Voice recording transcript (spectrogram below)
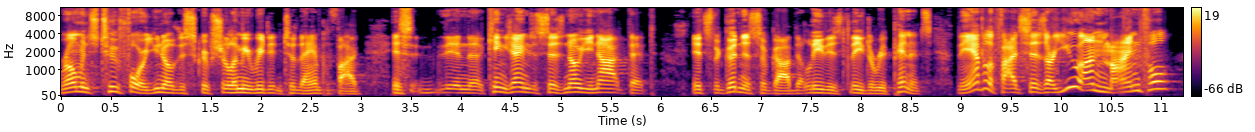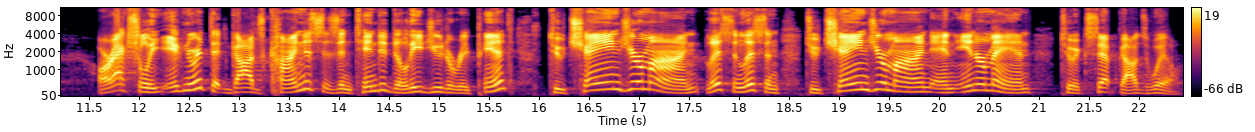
Romans 2 4, you know this scripture. Let me read it into the Amplified. It's, in the King James, it says, Know ye not that it's the goodness of God that leads thee to repentance. The Amplified says, Are you unmindful or actually ignorant that God's kindness is intended to lead you to repent, to change your mind? Listen, listen, to change your mind and inner man to accept God's will.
